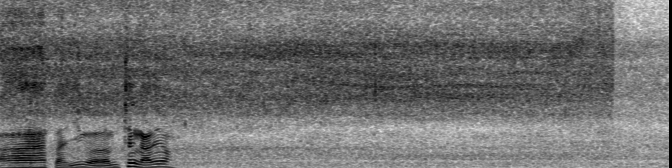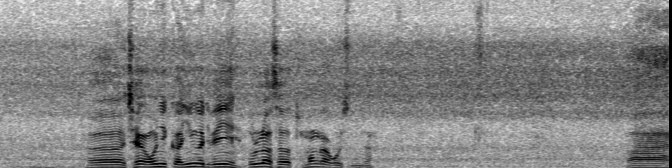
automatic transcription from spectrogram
아따 잉어 엄청나네요. 어, 제가 오니까 잉어들이 놀라서 도망가고 있습니다. 와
